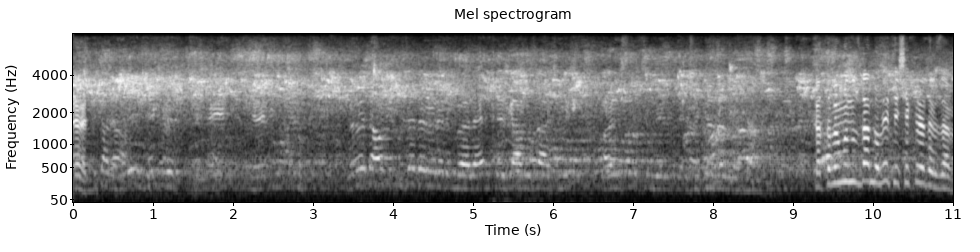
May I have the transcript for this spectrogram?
Evet. Mehmet abimize de verelim böyle. Tezgahımızı açmış. Hayırlısı olsun diyelim. Teşekkür ederim. Katılımınızdan dolayı teşekkür ederiz abi.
